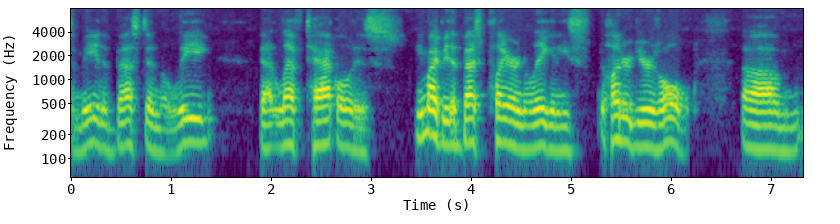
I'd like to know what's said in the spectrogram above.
to me the best in the league that left tackle is he might be the best player in the league, and he's 100 years old. Um,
